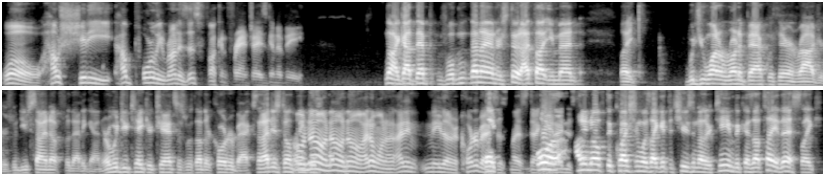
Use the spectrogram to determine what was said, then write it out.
whoa, how shitty, how poorly run is this fucking franchise going to be?" No, I got that. Well, then I understood. I thought you meant like, would you want to run it back with Aaron Rodgers? Would you sign up for that again, or would you take your chances with other quarterbacks? And I just don't Oh no, no, no! I don't want to. I didn't need other quarterbacks Like, this last decade. Or I I, didn't know if the question was I get to choose another team because I'll tell you this: like,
